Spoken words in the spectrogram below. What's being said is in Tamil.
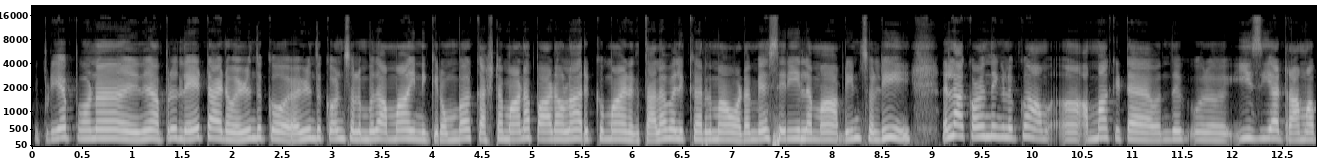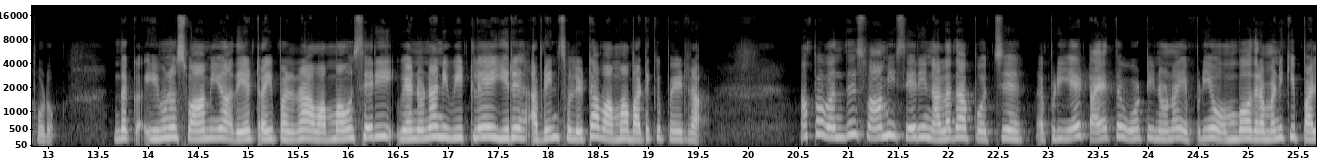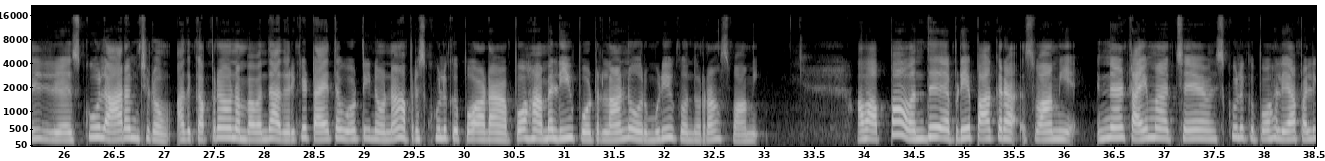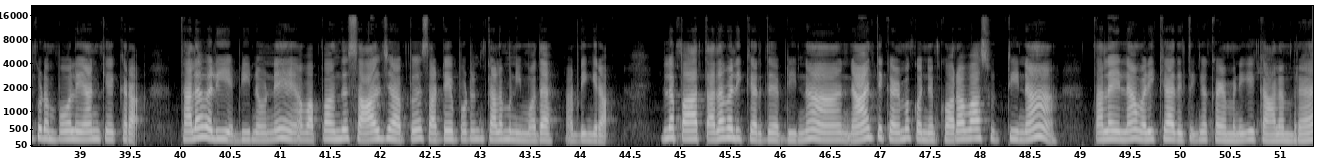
இப்படியே போனேன் அப்புறம் லேட் ஆகிடும் எழுந்துக்கோ எழுந்துக்கோன்னு சொல்லும்போது அம்மா இன்றைக்கி ரொம்ப கஷ்டமான பாடம்லாம் இருக்குமா? எனக்கு தலைவலிக்கிறதுமா? உடம்பே சரியில்லைம்மா? அப்படின்னு சொல்லி எல்லா குழந்தைங்களுக்கும் அம்- அம்மா கிட்ட வந்து ஒரு ஈஸியாக ட்ராமா போடும். இந்த க- இவனும் சுவாமியும் அதையே ட்ரை பண்ணுறான் அவன் அம்மாவும் சரி வேணும்னா நீ வீட்டிலே இரு அப்படின்னு சொல்லிட்டு அவன் அம்மா பாட்டுக்கு போயிடுறா. அப்போ வந்து சுவாமி சரி நல்லதாக போச்சு. அப்படியே டயத்தை ஓட்டினோன்னா எப்படியும் ஒம்போதரை மணிக்கு பள் ஸ்கூல் ஆரம்பிச்சிடும். அதுக்கப்புறம் நம்ம வந்து அது வரைக்கும் டயத்தை ஓட்டினோன்னா அப்புறம் ஸ்கூலுக்கு போடா போகாமல் லீவ் போட்டுடலான்னு ஒரு முடிவுக்கு வந்துடுறான் சுவாமி. அவள் அப்பா வந்து அப்படியே பார்க்குறா சுவாமியை என்ன டைம் ஆச்சே? ஸ்கூலுக்கு போகலையா? பள்ளிக்கூடம் போகலையான்னு கேட்குறா தலைவலி அப்படின்னோடனே அவள் அப்பா வந்து சால்ஜாப்பு சட்டையை போட்டுன்னு கிளம்புனி மொத அப்படிங்கிறா. இல்லைப்பா தலைவலிக்கிறது அப்படின்னா ஞாயிற்றுக்கிழமை கொஞ்சம் குறவாக சுற்றினா தலையெல்லாம் வலிக்காது திங்கக்கிழமைக்கு கிளம்புற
